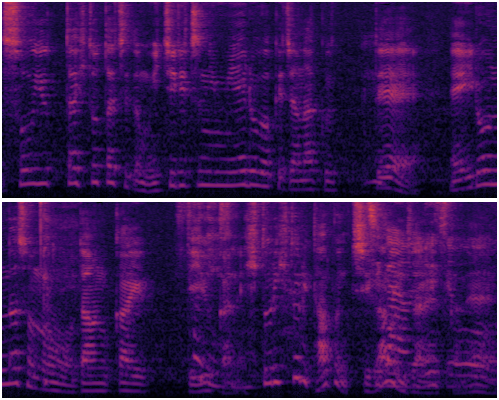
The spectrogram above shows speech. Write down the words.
そういった人たちでも一律に見えるわけじゃなくって、えーいろんなその段階っていうかねね。一人一人多分違うんじゃないですかね。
